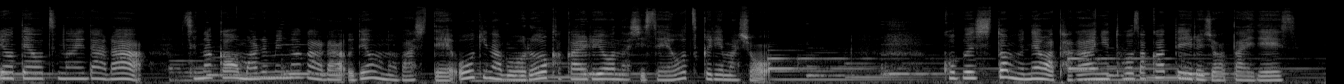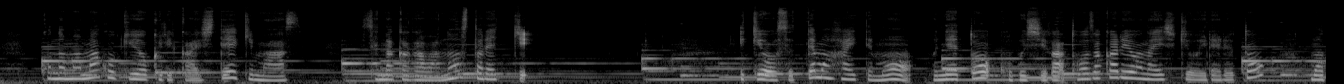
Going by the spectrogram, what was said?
両手をつないだら背中を丸めながら腕を伸ばして大きなボールを抱えるような姿勢を作りましょう。拳と胸は互いに遠ざかっている状態です。このまま呼吸を繰り返していきます。背中側のストレッチ。息を吸っても吐いても胸と拳が遠ざかるような意識を入れるともっ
